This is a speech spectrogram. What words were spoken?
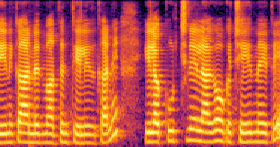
దేనికా అనేది మాత్రం తెలియదు కానీ ఇలా కూర్చునేలాగా ఒక చైర్ని అయితే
